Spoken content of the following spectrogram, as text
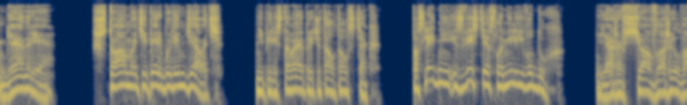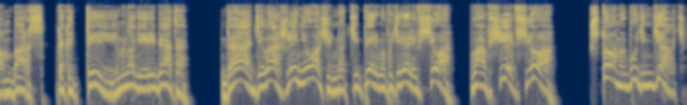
«Генри, что мы теперь будем делать?» Не переставая, причитал толстяк. Последние известия сломили его дух. «Я же все вложил в амбарс, как и ты и многие ребята. Да, дела шли не очень, но теперь мы потеряли все. Вообще все. Что мы будем делать?»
